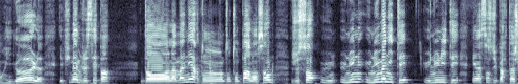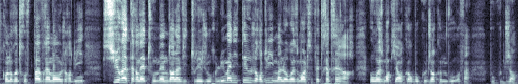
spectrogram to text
on rigole, et puis même, je sais pas, dans la manière dont, on parle ensemble, je sens une, une, une, humanité, une unité et un sens du partage qu'on ne retrouve pas vraiment aujourd'hui sur Internet ou même dans la vie de tous les jours. L'humanité aujourd'hui, malheureusement, elle se fait très très rare. Heureusement qu'il y a encore beaucoup de gens comme vous, enfin, beaucoup de gens,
